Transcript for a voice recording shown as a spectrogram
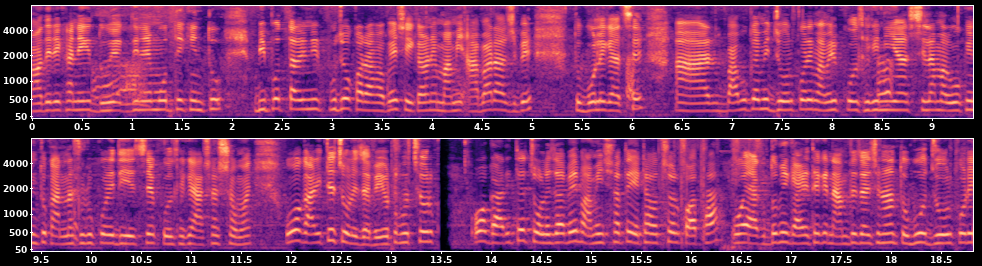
আমাদের এখানে দু একদিনের মধ্যে কিন্তু বিপত্তারিণীর পুজো করা হবে। সেই কারণে মামি আবার আসবে, তো বলে গেছে। আর বাবুকে আমি জোর করে মামির কোল থেকে নিয়ে আসছিলাম, আর ও কিন্তু কান্না শুরু করে দিয়েছে কোল থেকে আসার সময়। ও গাড়িতে চলে যাবে। ওটা হচ্ছে ওর ও গাড়িতে চলে যাবে, মামির সাথে, এটা হচ্ছে ওর কথা। ও একদমই গাড়ি থেকে নামতে চাইছিল না, তবুও জোর করে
